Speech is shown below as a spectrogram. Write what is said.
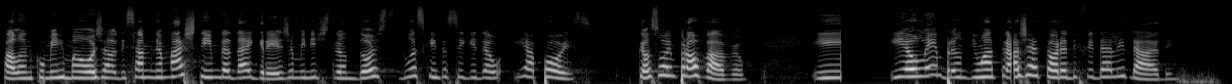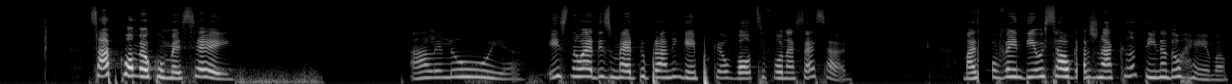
Falando com minha irmã hoje, ela disse, a menina mais tímida da igreja, ministrando dois, duas quintas seguidas. Eu, e após? Porque eu sou improvável. E, e eu lembrando de uma trajetória de fidelidade. Sabe como eu comecei? Aleluia. Isso não é desmérito para ninguém, porque eu volto se for necessário. Mas eu vendia os salgados na cantina do Rema.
